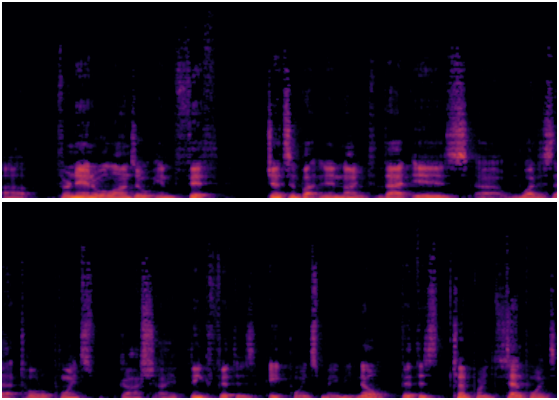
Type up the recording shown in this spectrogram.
Uh, Fernando Alonso in fifth, Jenson Button in ninth. That is, uh, what is that total points? Gosh, I think fifth is eight points, maybe? No, fifth is Ten points. 10 points.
